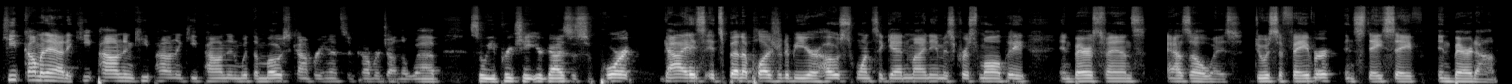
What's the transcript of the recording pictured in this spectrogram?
keep coming at it, keep pounding, keep pounding, keep pounding with the most comprehensive coverage on the web. So we appreciate your guys' support. Guys, it's been a pleasure to be your host once again. My name is Chris Malpe, and Bears fans, as always, do us a favor and stay safe and bear down.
